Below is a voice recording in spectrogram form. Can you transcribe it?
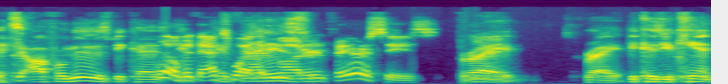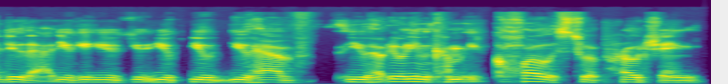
That's awful news because well, but that's why that they're is, modern Pharisees, right? Right because you can't do that. You you you you you have you, have, you don't even come close to approaching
